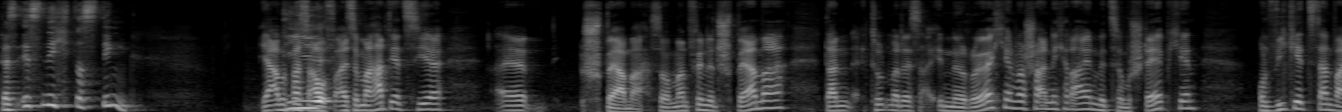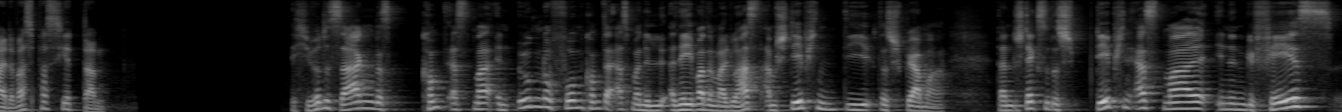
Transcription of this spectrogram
Das ist nicht das Ding. Ja, aber Die- pass auf. Also man hat jetzt hier äh, Sperma. So, man findet Sperma, dann tut man das in ein Röhrchen wahrscheinlich rein mit so einem Stäbchen. Und wie geht's dann weiter? Was passiert dann? Ich würde sagen, das kommt erstmal in irgendeiner Form, kommt da erstmal eine. Lö- Nee, warte mal, du hast am Stäbchen die, das Sperma. Dann steckst du das Stäbchen erstmal in ein Gefäß,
